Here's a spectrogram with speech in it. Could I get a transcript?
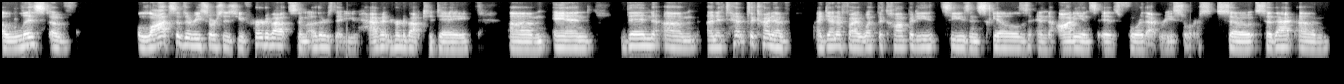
a list of lots of the resources you've heard about, some others that you haven't heard about today, um, and then um, an attempt to kind of identify what the competencies and skills and the audience is for that resource. So, so that um,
